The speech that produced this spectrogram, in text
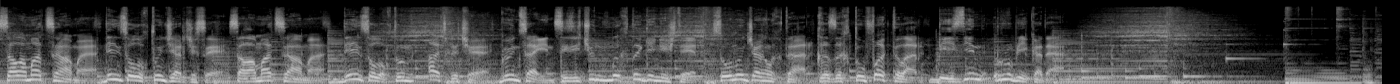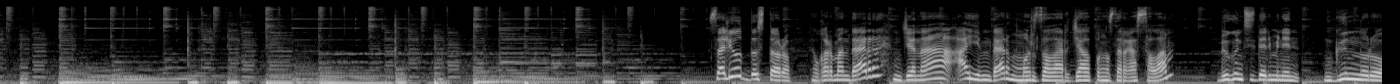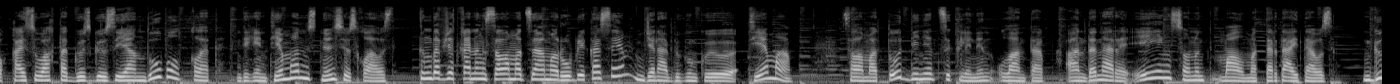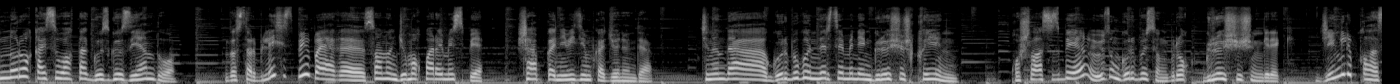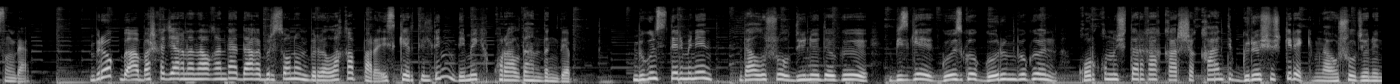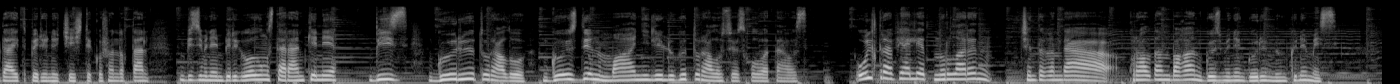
саламат саама ден соолуктун жарчысы. Саламат саама ден соолуктун ачкычы. Күн сайын сиз үчүн мыкты кеңештер сонун жаңылыктар кызыктуу фактылар биздин рубрикада. Салют достор. Угармандар жана айымдар мырзалар жалпыңыздарга салам бүгүн сиздер менен күн нуру кайсы убакта көзгө зыяндуу болуп калат деген теманын үстүнөн сөз кылабыз. Тыңдап жатканыңыз саламат саама рубрикасы жана бүгүнкү тема саламаттуу дене циклинин улантып андан ары эң сонун маалыматтарды айтабыз. Күн нуру кайсы убакта көзгө зыяндуу? Достор билесизби баягы сонун жомок бар эмеспи? Шапка невидимка жөнүндө. Чынында көрбөгөн нерсе менен күрөшүш кыйын. Кошуласызбы э? Өзүң көрбөсөң бирок күрөшүшүң керек. Жеңилип каласың да бирок башка жагынан алганда дагы бир сонун бир лакап бар. Эскертилдиң демек куралдандың деп. Бүгүн сиздер менен дал ушул дүйнөдөгү бизге көзгө көрүнбөгөн коркунучтарга каршы кантип күрөшүш керек? Мына ушул жөнүндө айтып берүүнү чечтик. Ошондуктан биз менен бирге болуңуздар. Анткени биз көрүү тууралуу көздүн маанилүүлүгү тууралуу сөз кылып атабыз. Ультрафиолет нурларын чындыгында куралданбаган көз менен көрүү мүмкүн эмес.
